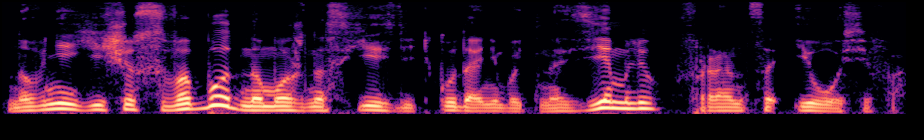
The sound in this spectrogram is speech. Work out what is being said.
но в ней еще свободно можно съездить куда-нибудь на землю Франца Иосифа.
